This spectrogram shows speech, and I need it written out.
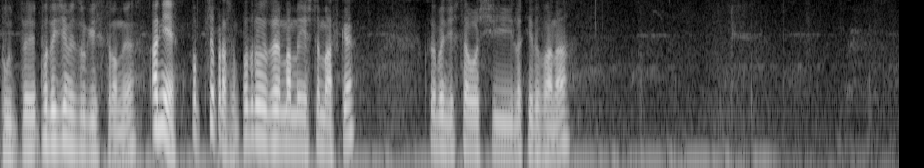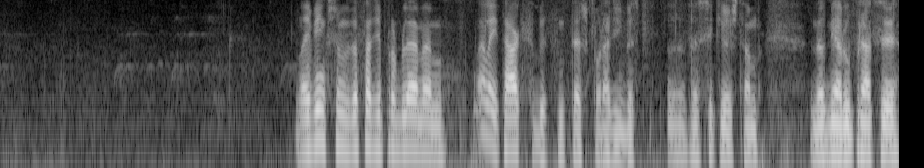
Pode- Podejdziemy z drugiej strony. A nie, po, przepraszam, po drodze mamy jeszcze maskę która będzie w całości lakierowana. Największym w zasadzie problemem, ale i tak sobie z tym też poradzić bez, bez jakiegoś tam nadmiaru pracy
